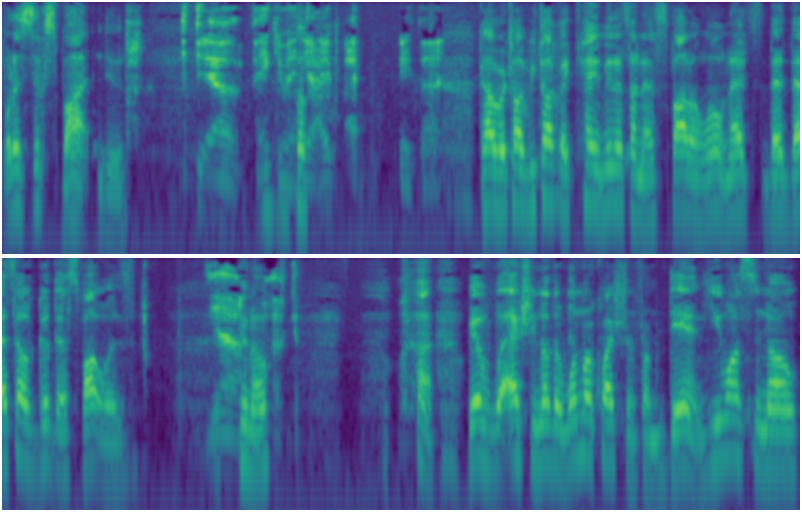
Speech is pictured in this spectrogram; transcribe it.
what a sick spot, dude. yeah, thank you, man. Yeah, I, I appreciate that. God, we're talking we talked like ten minutes on that spot alone. That's that that's how good that spot was. Yeah, You know? We have actually another one more question from Dan. He wants to know.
